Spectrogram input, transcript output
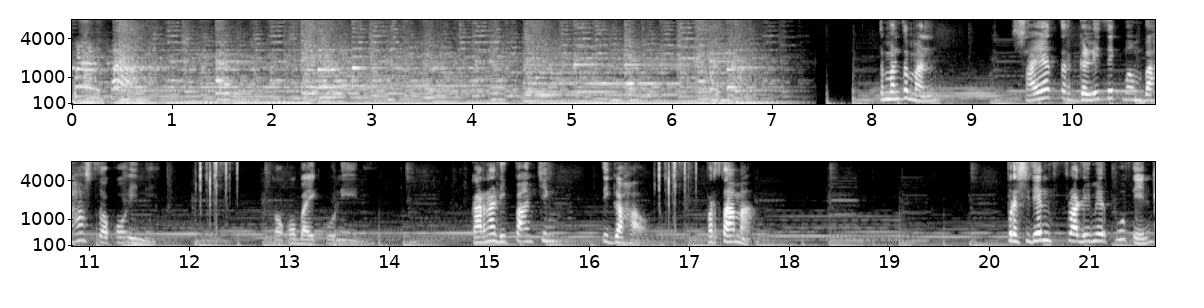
bangsa. Teman-teman, saya tergelitik membahas toko ini, toko Baikuni ini, karena dipancing tiga hal. Pertama, Presiden Vladimir Putin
